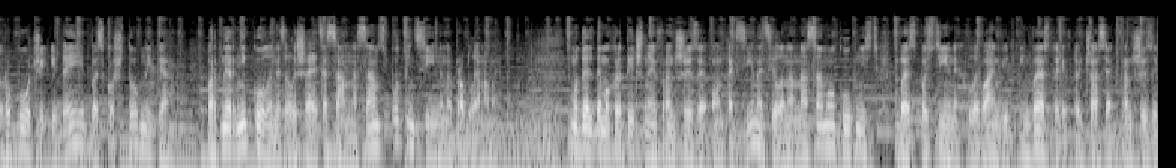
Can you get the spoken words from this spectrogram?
робочі ідеї, безкоштовний піар. Партнер ніколи не залишається сам на сам з потенційними проблемами. Модель демократичної франшизи OnTaxi націлена на самоокупність без постійних вливань від інвесторів, в той час як франшизи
